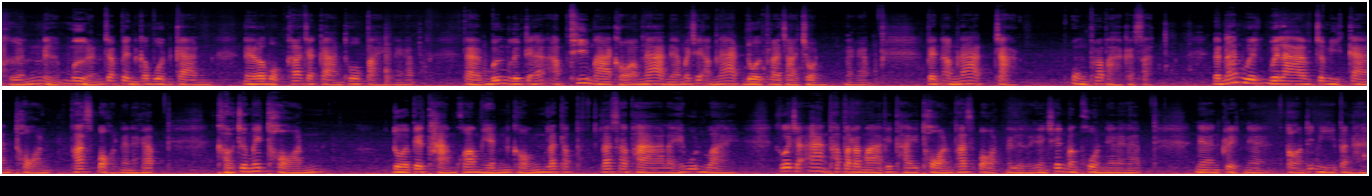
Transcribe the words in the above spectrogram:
ผินๆเหนือเหมือนจะเป็นกระบวนการในระบบข้าราชการทั่วไปนะครับ แต่เบื้องลึกเนี่ยนะอับที่มาของอำนาจเนี่ยไม่ใช่อำนาจโดยประชาชนนะครับ เป็นอำนาจจากองค์พระมหากษัตริย์ ดังนั้นเวเวลาจะมีการถอนพาสปอร์ตเนยนะครับ เขาจะไม่ถอนโดยไปถามความเห็นของรัฐรัฐสภาอะไรให้วุ่นวายเขาก็จะอ้างพระประมาพิไทยถอนพาสปอร์ตไปเลย อย่างเช่นบางคนเนี่ยนะครับ ในอังกฤษเนี่ยตอนที่มีปัญหา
